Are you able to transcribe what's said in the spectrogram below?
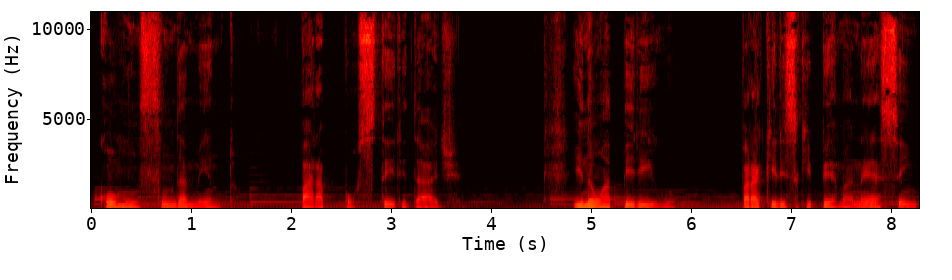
como um fundamento para a posteridade. E não há perigo para aqueles que permanecem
